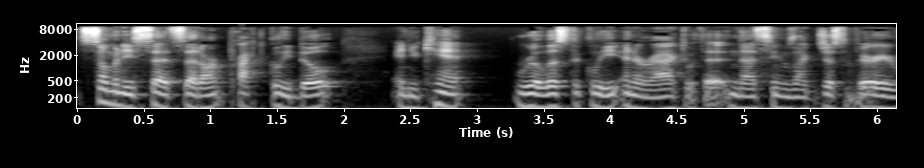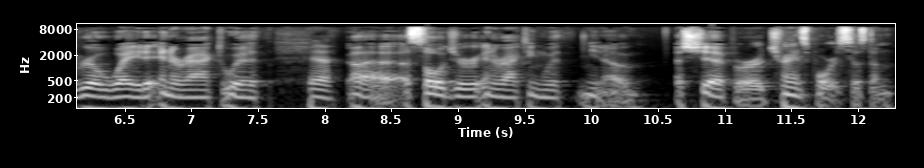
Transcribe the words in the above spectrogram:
so many sets that aren't practically built, and you can't realistically interact with it, and that seems like just a very real way to interact with Yeah. uh, a soldier interacting with you know a ship or a transport system.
